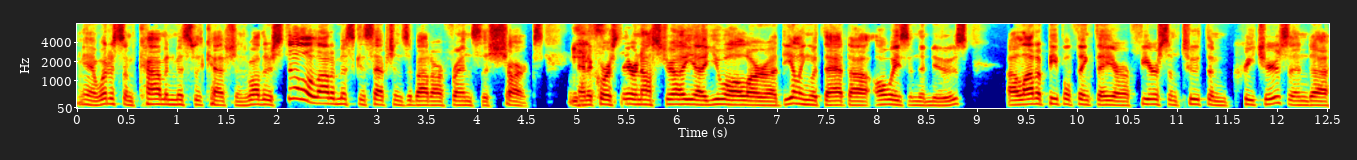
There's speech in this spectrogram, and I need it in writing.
Yeah, what are some common misconceptions? Well, there's still a lot of misconceptions about our friends, the sharks. Yes. And of course, they're in Australia. You all are uh, dealing with that uh, always in the news. A lot of people think they are fearsome, toothed creatures. And uh,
